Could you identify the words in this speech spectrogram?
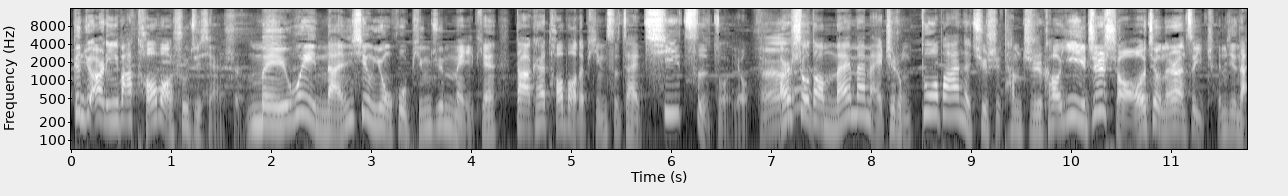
根据二零一八淘宝数据显示，每位男性用户平均每天打开淘宝的频次在七次左右，而受到买买买这种多巴胺的驱使，他们只靠一只手就能让自己沉浸在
